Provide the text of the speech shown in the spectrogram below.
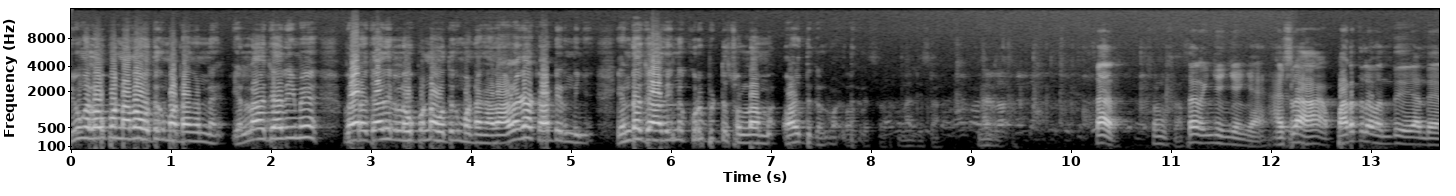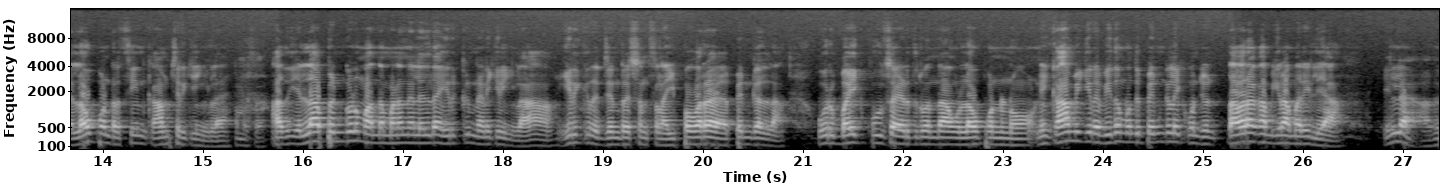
இவங்க லவ் பண்ணாதான் ஒத்துக்க மாட்டாங்கன்னு. எல்லா ஜாதியுமே வேற ஜாதியில் லவ் பண்ணால் ஒத்துக்க மாட்டாங்க. அதை அழகாக காட்டியிருந்தீங்க. எந்த ஜாதின்னு குறிப்பிட்டு சொல்லாமல் வாழ்த்துக்கள் வாழ்த்துக்கள். சார் சொல்லுங்க சார் சார் இங்க இங்க இங்க. ஆக்சுவலா படத்துல வந்து அந்த லவ் பண்ற சீன் காமிச்சிருக்கீங்களே? அது எல்லா பெண்களும் அந்த மனநிலையில் தான் இருக்குன்னு நினைக்கிறீங்களா? இருக்கிற ஜென்ரேஷன்ஸ்லாம் இப்போ வர பெண்கள்லாம். ஒரு பைக் புதுசாக எடுத்துட்டு வந்து அவங்க லவ் பண்ணணும். நீ காமிக்கிற விதம் வந்து பெண்களை கொஞ்சம் தவறாக காமிக்கிற மாதிரி இல்லையா? இல்லை அது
